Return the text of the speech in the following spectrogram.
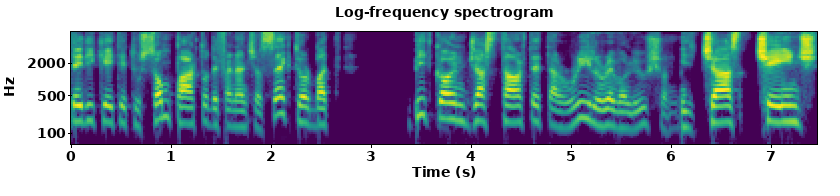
dedicated to some part of the financial sector but bitcoin just started a real revolution it just changed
